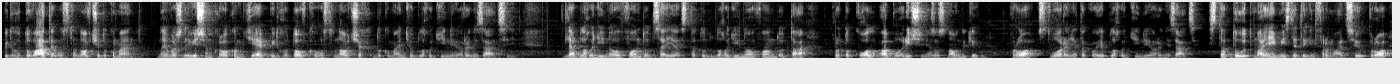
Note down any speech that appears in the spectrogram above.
Підготувати установчі документи. Найважливішим кроком є підготовка установчих документів благодійної організації. Для благодійного фонду це є статут благодійного фонду та протокол або рішення засновників про створення такої благодійної організації. Статут має містити інформацію про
